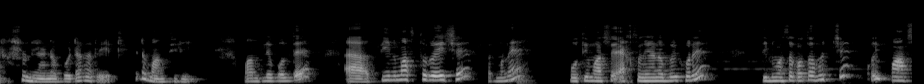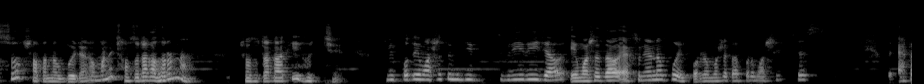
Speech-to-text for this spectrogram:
একশো নিরানব্বই টাকা রেট এটা মান্থলি মান্থলি বলতে তিন মাস তো রয়েছে, তার মানে প্রতি মাসে একশো নিরানব্বই করে তিন মাসে কত হচ্ছে? ওই পাঁচশো সাতানব্বই টাকা মানে ছশো টাকা ধরো না, ছশো টাকা আর কি হচ্ছে। তুমি প্রতি মাসে তুমি তুমি দিয়ে দিয়ে যাও, এ মাসে দাও একশো নিরানব্বই, পরের মাসে তারপর মাসে, শেষ। এত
